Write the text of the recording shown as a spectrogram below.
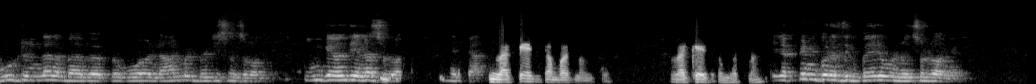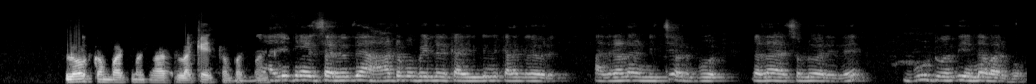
பூட்டுன்னு தான் நம்ம நார்மல் பிரிட்டிஷ்ல சொல்லுவோம். இங்க வந்து என்ன சொல்லுவாங்க? Luggage compartment. Luggage compartment. இல்ல பின்புறத்துக்கு பேரு ஒண்ணு சொல்லுவாங்க. Load compartment or luggage compartment. Ayyapparaj sir வந்து ஆட்டோமொபைல்ல இருக்குன்னு கலக்குறவர். அதனால நிச்சயம் அவர் நல்லா சொல்லுவார் இது. பூட் வந்து என்னவா இருக்கும்?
